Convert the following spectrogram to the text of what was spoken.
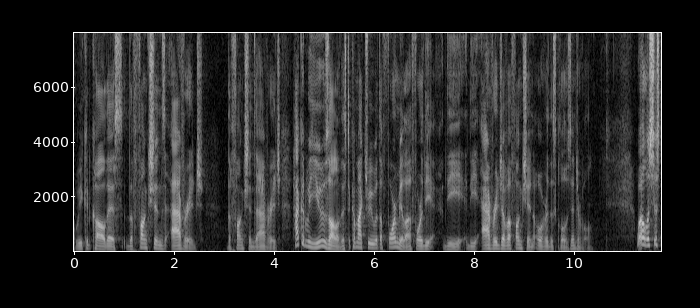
we could call this the function's average the function's average. How could we use all of this to come actually with a formula for the, the, the average of a function over this closed interval? Well, let's just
